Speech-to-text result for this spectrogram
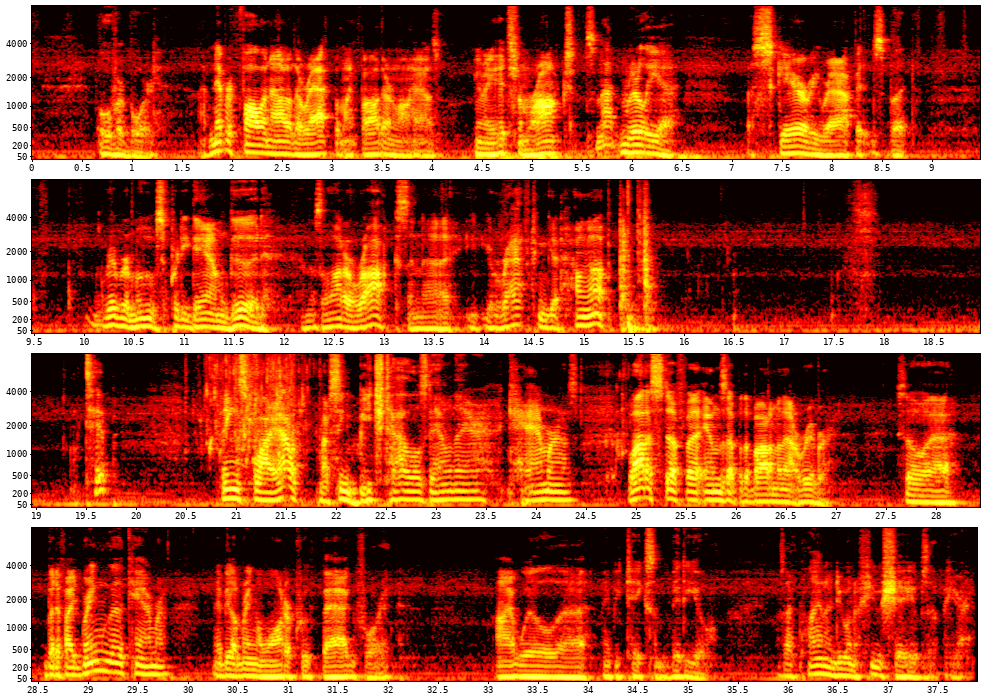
overboard. I've never fallen out of the raft, but my father-in-law has. You know, he hit some rocks. It's not really a, a scary rapids, but the river moves pretty damn good. And there's a lot of rocks, and uh, your raft can get hung up. Tip, things fly out. I've seen beach towels down there, cameras. A lot of stuff uh, ends up at the bottom of that river. So, uh, but if I bring the camera, Maybe I'll bring a waterproof bag for it. I will uh, maybe take some video, because I plan on doing a few shaves up here.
